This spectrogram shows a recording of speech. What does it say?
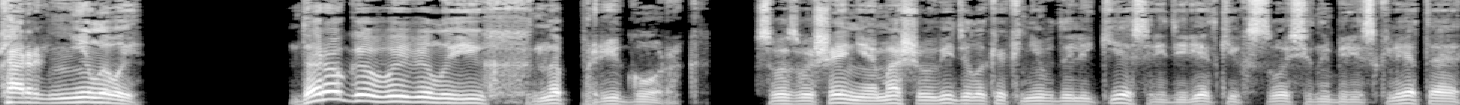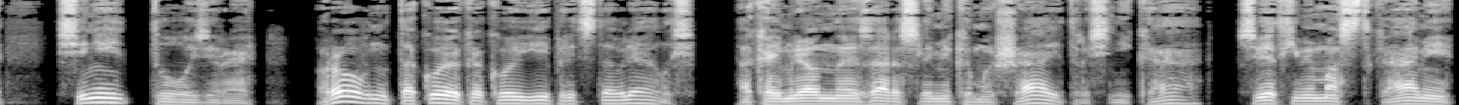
Корниловы. Дорога вывела их на пригорок. С возвышения Маша увидела, как невдалеке, среди редких сосен и бересклета, синеет озеро, ровно такое, какое ей представлялось, окаймленное зарослями камыша и тростника, с ветхими мостками,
